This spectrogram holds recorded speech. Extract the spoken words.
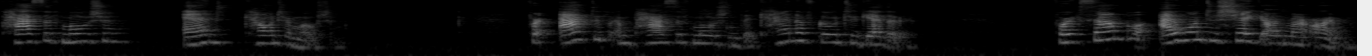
passive motion, and counter motion. For active and passive motion, they kind of go together. For example, I want to shake out my arm.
